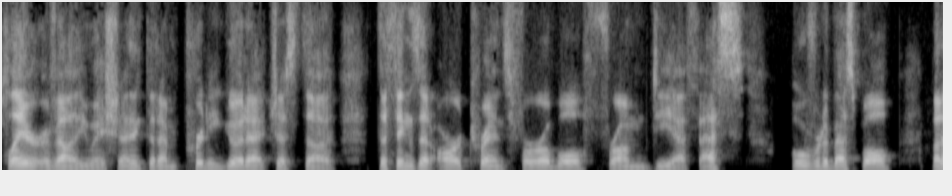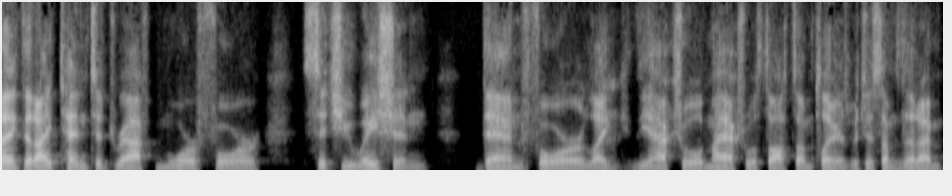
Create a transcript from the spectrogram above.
player evaluation. I think that I'm pretty good at just the the things that are transferable from DFS over to best ball. But I think that I tend to draft more for situation than for like mm. the actual my actual thoughts on players, which is something that I'm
